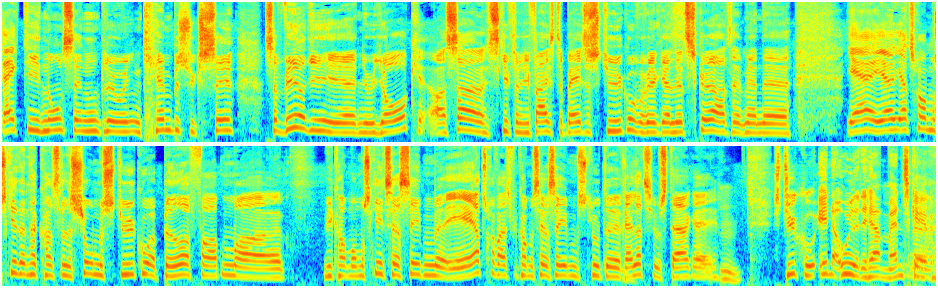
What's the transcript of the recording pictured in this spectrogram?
rigtig nogensinde blev en kæmpe succes. Så vinder de øh, New York, og så skifter de faktisk tilbage til Stygo, hvilket er lidt skørt. Men øh, ja, jeg, jeg tror måske, at den her konstellation med Stygo er bedre for dem, og vi kommer måske til at se dem, ja, jeg tror faktisk, vi kommer til at se dem slutte mm. relativt stærke af. Mm. Styko ind og ud af det her mandskab, ja.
